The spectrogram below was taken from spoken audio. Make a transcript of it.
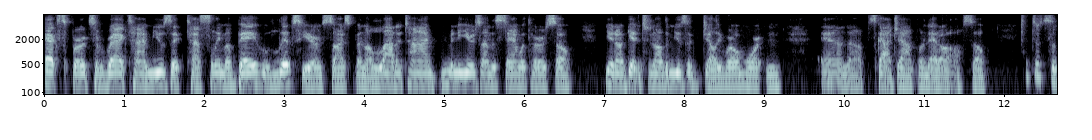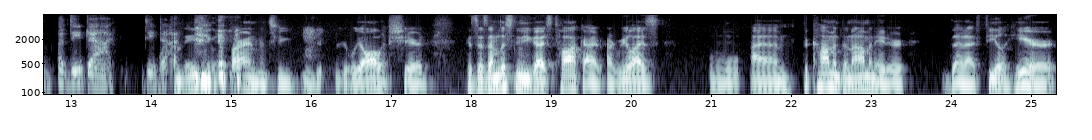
experts in ragtime music, Taslimah Bey, who lives here. And so I spent a lot of time, many years on the stand with her. So, you know, getting to know the music, of Jelly Roll Morton and uh, Scott Joplin et al. So just a, a deep dive deep dive. amazing environments you, you, we all have shared. Because as I'm listening to you guys talk, I, I realize um, the common denominator that I feel here,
